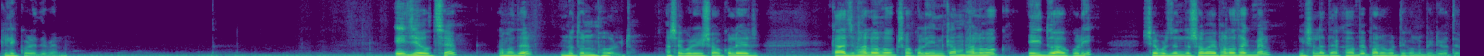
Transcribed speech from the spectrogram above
ক্লিক করে দিবেন। এই যে হচ্ছে আমাদের নতুন ভোল্ট আশা করি সকলের কাজ ভালো হোক সকলে ইনকাম ভালো হোক। এই দোয়া করি। সে পর্যন্ত সবাই ভালো থাকবেন। ইনশাল্লাহ দেখা হবে পরবর্তী কোনো ভিডিওতে।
